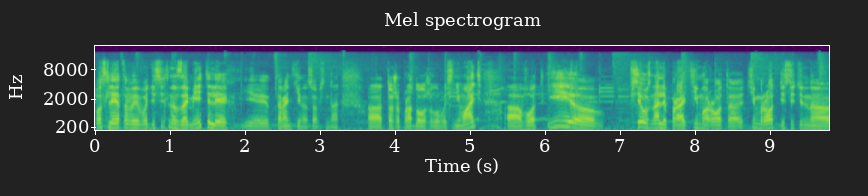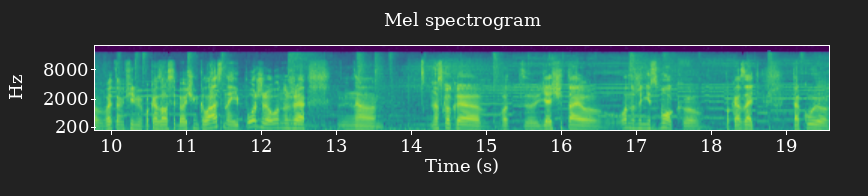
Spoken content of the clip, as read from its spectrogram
после этого его действительно заметили, и Тарантино, собственно, э, тоже продолжил его снимать, э, вот, и э, все узнали про Тима Рота. Тим Рот действительно в этом фильме показал себя очень классно, и позже он уже, э, насколько вот э, я считаю, он уже не смог э, показать такую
